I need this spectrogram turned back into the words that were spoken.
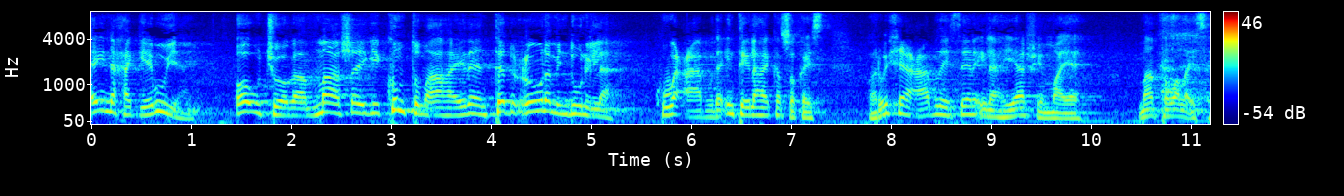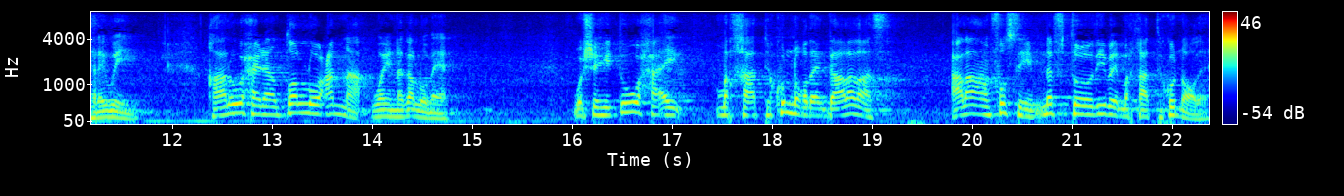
ayna xaggeebuu yahay oo uu joogaa maa shaygii kuntum ahaydeen tadcuuna min duuni illaah kuwa caabuda inta ilaahay ka sokaysa war wixii caabudayseena ilaahyaashii maye maanta waa la ishelay weeyi qaaluu waxay idhahdeen dalluu cannaa way naga lumeen. Wa shahiduu waxa ay markhaati ku noqdeen gaaladaas calaa anfusihim naftoodiibay markhaati ku noqdeen.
